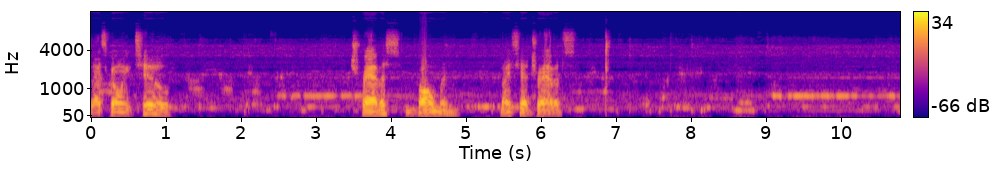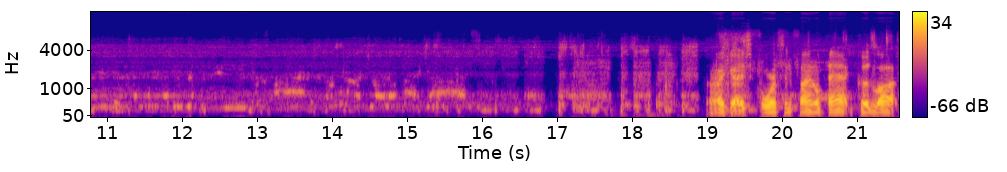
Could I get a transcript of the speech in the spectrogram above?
That's going to Travis Bowman. Nice hit, Travis. Guys, fourth and final pack. Good luck.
